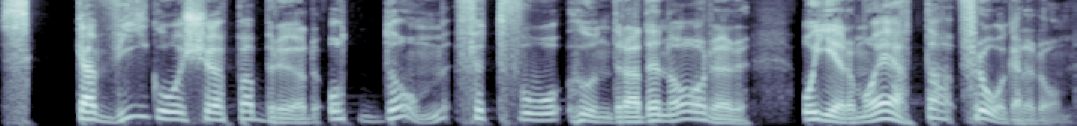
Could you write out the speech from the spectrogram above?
Ska vi gå och köpa bröd åt dem för 200 denarer och ge dem att äta? frågade de.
